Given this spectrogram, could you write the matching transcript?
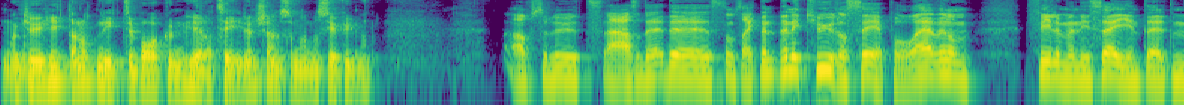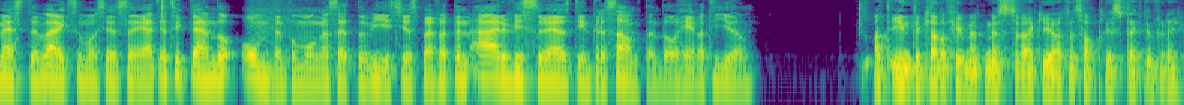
Man kan ju hitta något nytt i bakgrunden hela tiden känns som när man ser filmen. Absolut. Alltså det, det som sagt, den, den är kul att se på. Även om filmen i sig inte är ett mästerverk så måste jag säga att jag tyckte ändå om den på många sätt och vis. Just för att den är visuellt intressant ändå hela tiden. Att inte kalla filmen ett mästerverk gör att jag tappar respekten för dig.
